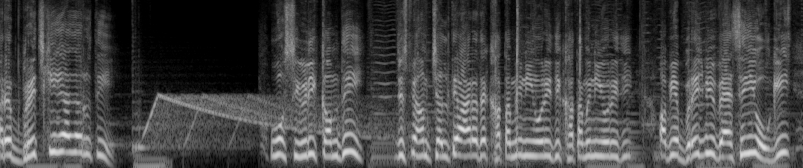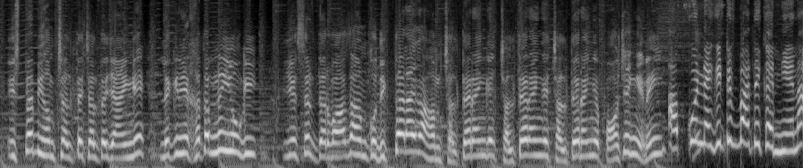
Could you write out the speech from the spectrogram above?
अरे ब्रिज की क्या ज़रूरत थी? वो सीढ़ी कम थी जिसपे हम चलते आ रहे थे खत्म ही नहीं हो रही थी खत्म ही नहीं हो रही थी। अब ये ब्रिज भी वैसे ही होगी इस पे भी हम चलते चलते जाएँगे लेकिन ये खत्म नहीं होगी। ये सिर्फ़ दरवाज़ा हमको दिखता रहेगा हम चलते रहेंगे चलते रहेंगे चलते रहेंगे पहुँचेंगे नहीं। आपको नेगेटिव बातें करनी है ना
